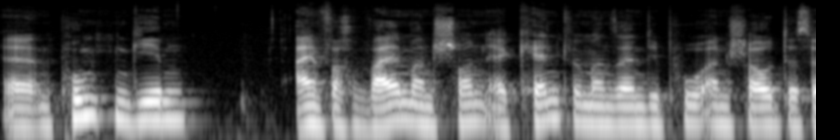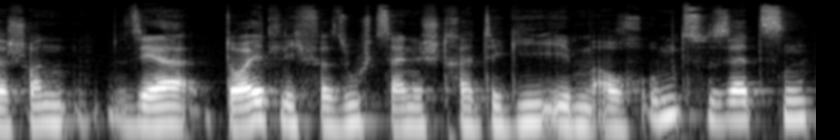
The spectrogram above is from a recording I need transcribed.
äh, Punkten geben einfach weil man schon erkennt, wenn man sein Depot anschaut, dass er schon sehr deutlich versucht, seine Strategie eben auch umzusetzen.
